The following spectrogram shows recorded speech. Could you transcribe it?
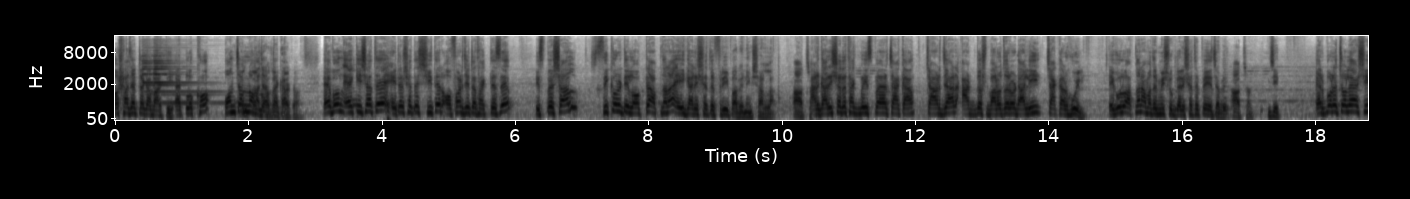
দশ হাজার টাকা বাড়তি এক লক্ষ পঞ্চান্ন হাজার টাকা। এবং একই সাথে এটার সাথে শীতের অফার যেটা থাকতেছে স্পেশাল সিকিউরিটি লকটা আপনারা এই গাড়ির সাথে ফ্রি পাবেন ইনশাল্লাহ আচ্ছা আর গাড়ির সাথে থাকবে স্পায়ার চাকা চার্জার আট দশ বারো তেরো ডালি চাকার হুইল। এগুলো আপনার আমাদের মিশুক গাড়ির সাথে পেয়ে যাবে। আচ্ছা। জি। এরপরে চলে আসি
